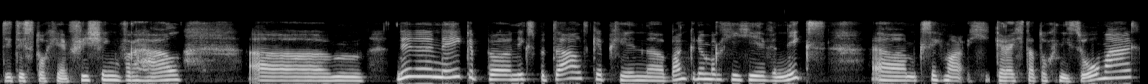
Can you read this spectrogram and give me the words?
dit is toch geen phishing verhaal. Um, nee, nee, nee, ik heb uh, niks betaald, ik heb geen uh, banknummer gegeven, niks. Um, ik zeg maar, je krijgt dat toch niet zomaar?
